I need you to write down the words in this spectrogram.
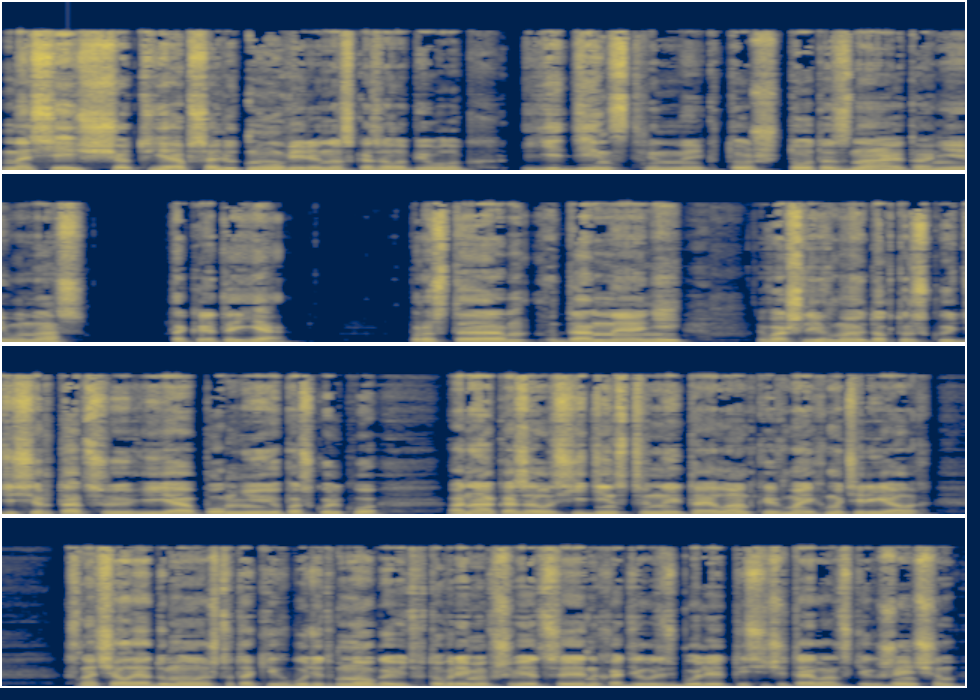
«На сей счет я абсолютно уверена», — сказала биолог. «Единственный, кто что-то знает о ней у нас, так это я. Просто данные о ней вошли в мою докторскую диссертацию, и я помню ее, поскольку она оказалась единственной тайландкой в моих материалах. Сначала я думала, что таких будет много, ведь в то время в Швеции находилось более тысячи тайландских женщин,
